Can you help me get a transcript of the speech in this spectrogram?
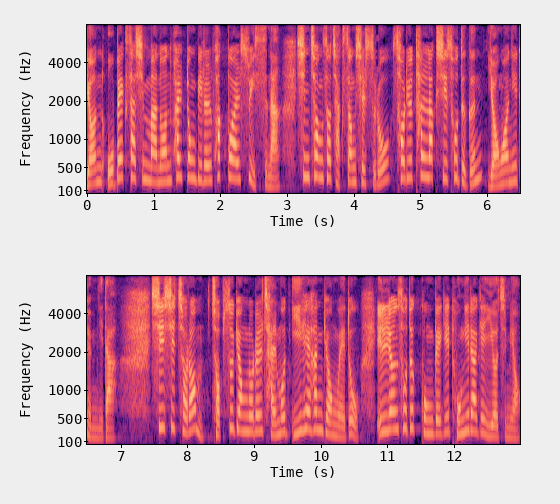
연 540만 원 활동비를 확보할 수 있으나 신청서 작성 실수로 서류 탈락 시 소득은 0원이 됩니다. C 씨처럼 접수 경로를 잘못 이해한 경우에도 1년 소득 공백이 동일하게 이어지며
